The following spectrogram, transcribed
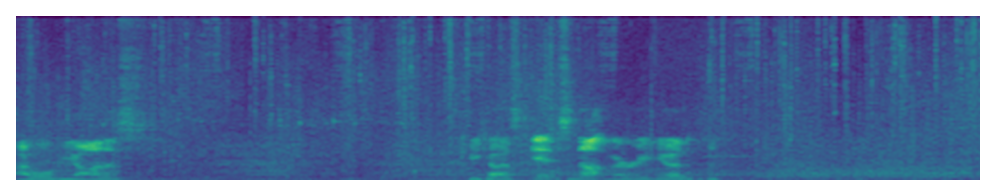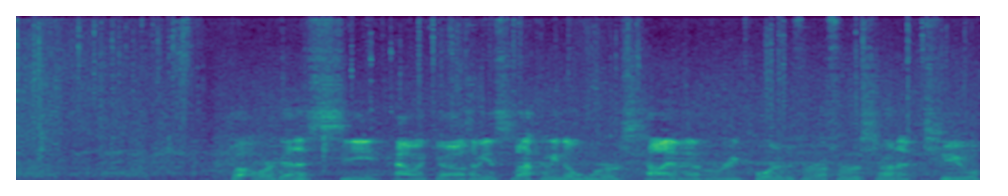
I will be honest, because it's not very good. But we're gonna see how it goes. I mean, it's not gonna be the worst time ever recorded for a first run. A two,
